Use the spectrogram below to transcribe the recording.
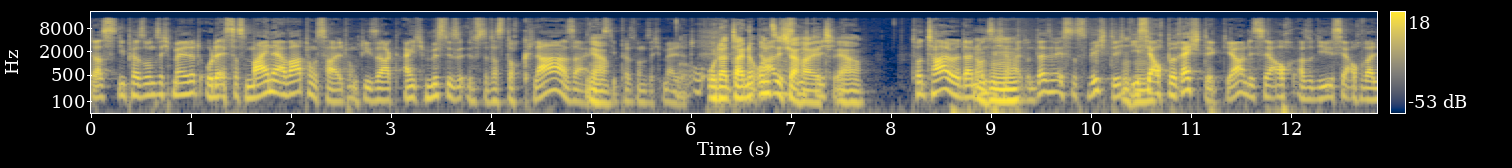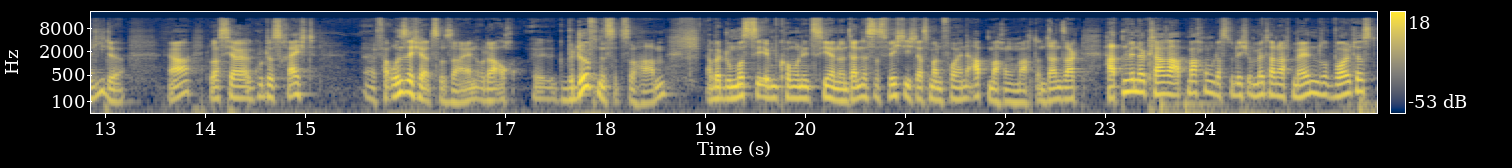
dass die Person sich meldet? Oder ist das meine Erwartungshaltung, die sagt, eigentlich müsste, müsste das doch klar sein, ja. dass die Person sich meldet? Oder deine Unsicherheit, wichtig, ja. Total, oder deine mhm. Unsicherheit. Und deswegen ist es wichtig, mhm. die ist ja auch berechtigt, ja, und die ist ja auch, also die ist ja auch valide. Ja, du hast ja gutes Recht, äh, verunsichert zu sein oder auch äh, Bedürfnisse zu haben, aber du musst sie eben kommunizieren und dann ist es wichtig, dass man vorher eine Abmachung macht und dann sagt, hatten wir eine klare Abmachung, dass du dich um Mitternacht melden wolltest?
